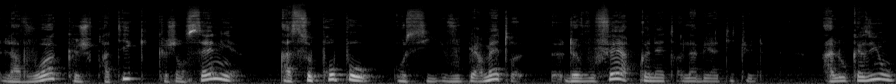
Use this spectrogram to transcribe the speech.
La voie que je pratique, que j'enseigne, à ce propos aussi vous permettre de vous faire connaître la béatitude à l'occasion.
